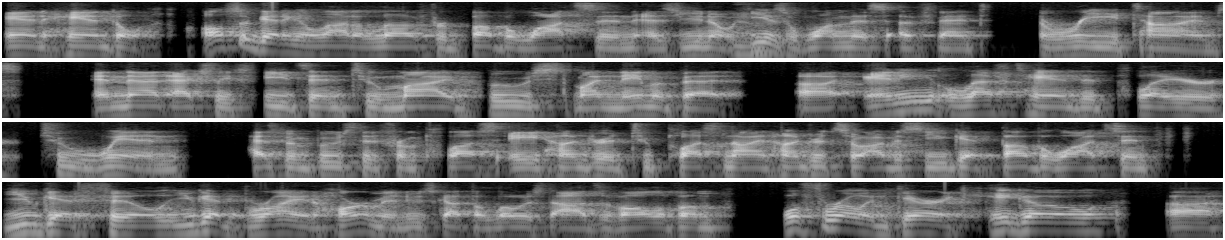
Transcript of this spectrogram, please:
and handle. Also getting a lot of love for Bubba Watson. As you know, yeah. he has won this event three times. And that actually feeds into my boost, my name a bet. Uh, any left handed player to win has been boosted from plus 800 to plus 900. So obviously, you get Bubba Watson. You get Phil. You get Brian Harman, who's got the lowest odds of all of them. We'll throw in Garrick Higgo, uh,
